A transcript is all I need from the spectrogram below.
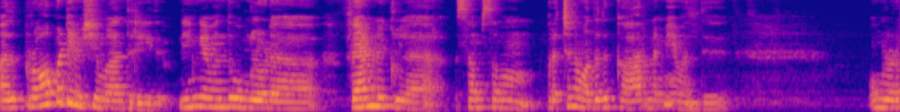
அது ப்ராப்பர்ட்டி விஷயமா தான் தெரியுது. நீங்கள் வந்து உங்களோட ஃபேமிலிக்குள்ள சம் சம் பிரச்சனை வந்ததுக்கு காரணமே வந்து உங்களோட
